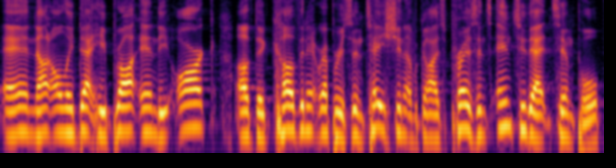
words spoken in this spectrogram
And not only that, he brought in the ark of the covenant representation of God's presence into that temple.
